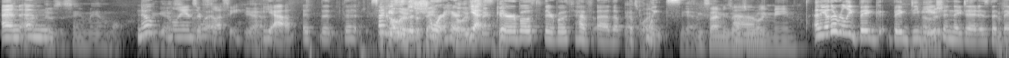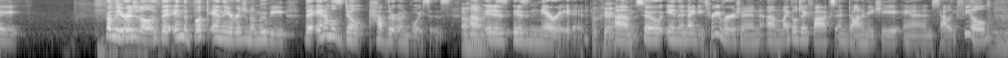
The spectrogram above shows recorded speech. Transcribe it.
and and it was the same animal. Nope. I guess, Himalayans are but- fluffy. Yeah. yeah, it, the the Siamese color's is the, the same? short hair. Color's the yes, same? Okay. they're both they're both have uh, the, the That's why. points. Yeah. and Siamese are also Um, really mean. And the other really big big deviation they did is that they from the original is that in the book and the original movie the animals don't have their own voices. Uh-huh. Um, it is it is narrated. Okay. Um, so in the '93 version, um, Michael J. Fox and Don Ameche and Sally Field Mm-hmm.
